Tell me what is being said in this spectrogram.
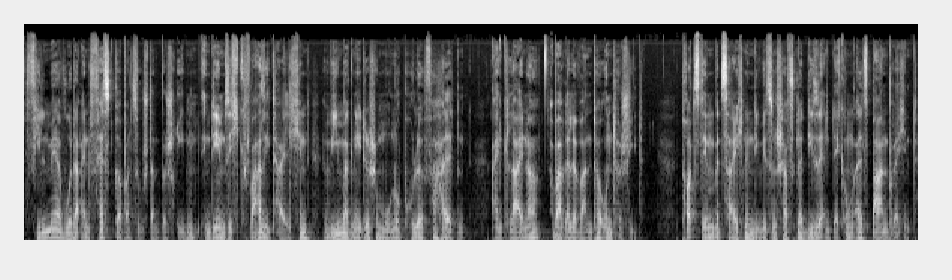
Vielmehr wurde ein Festkörperzustand beschrieben, in dem sich Quasiteilchen wie magnetische Monopole verhalten. Ein kleiner, aber relevanter Unterschied. Trotzdem bezeichnen die Wissenschaftler diese Entdeckung als bahnbrechend.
